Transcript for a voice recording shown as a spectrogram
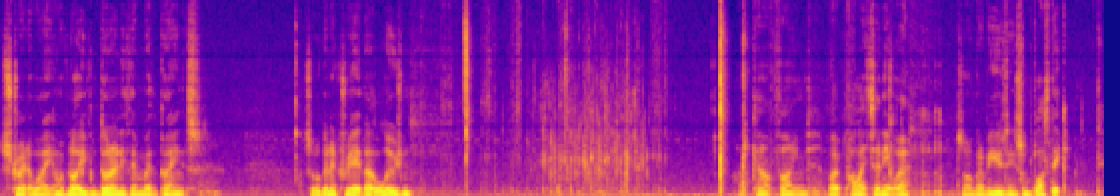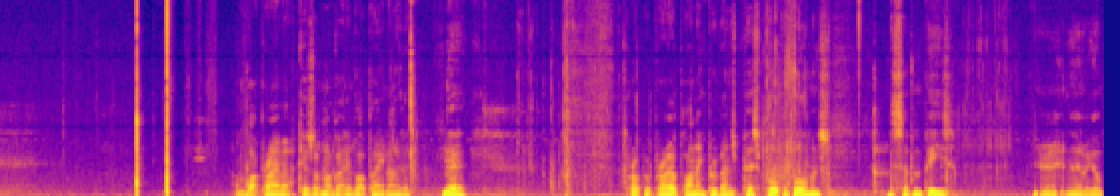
straight away. And we've not even done anything with the paints. So we're going to create that illusion. I can't find my palette anywhere, so I'm going to be using some plastic. And black primer, because I've not got any black paint either. Proper prior planning prevents piss poor performance. The 7 Ps. Alright, there we go.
